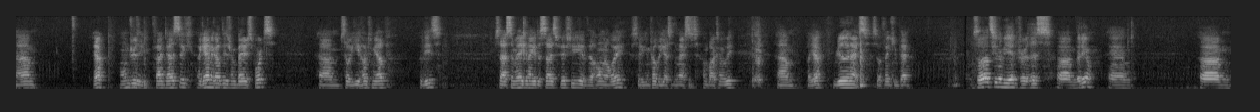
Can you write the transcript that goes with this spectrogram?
Um, yeah, home jersey. Fantastic. Again, I got these from Bayer Sports. Um, so he hooked me up with these. Just asked him, hey, can I get a size 50 of the home and away? So you can probably guess what the next unboxing will be. Um, but yeah, really nice. So thank you, Ben. So that's going to be it for this um, video. And um,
